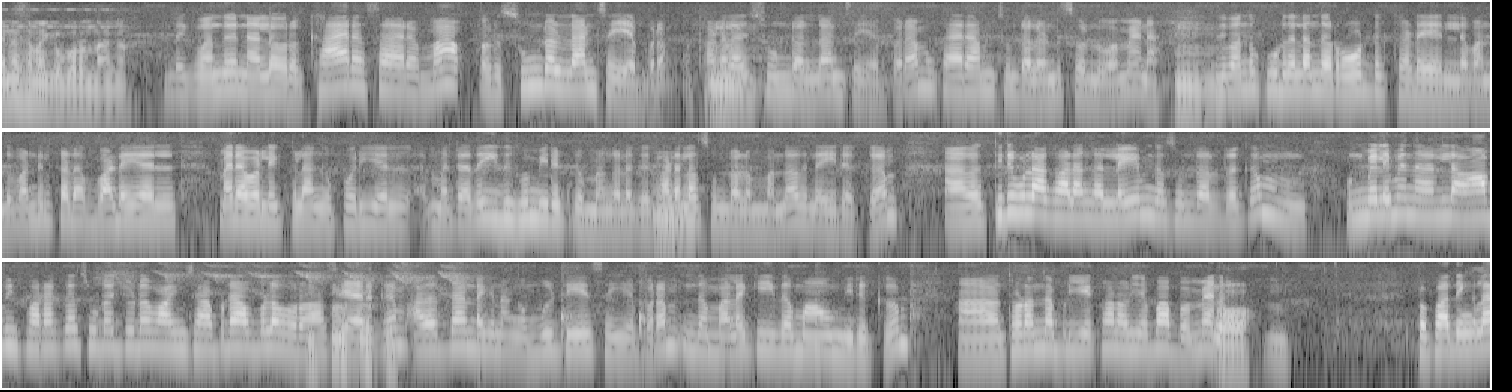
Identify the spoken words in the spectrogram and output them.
என்ன சமைக்க போகிறோம் நாங்கள் இன்றைக்கு வந்து நல்ல ஒரு காரசாரமாக ஒரு சுண்டல் தான் செய்ய போகிறோம் கடலை சுண்டல் தான் செய்ய போகிறோம் காராம் சுண்டல்னு சொல்லுவோம் என்ன? இது வந்து கூடுதலாக அந்த ரோட்டு கடையில் வந்து வண்டில் கடை வடையல் மரவள்ளி கிழங்கு பொரியல் மற்றது இதுவும் இருக்கும் எங்களுக்கு. கடலை சுண்டலும் வந்து அதில் இருக்கும். திருவிழா காலங்கள்லேயும் இந்த சுண்டல் இருக்கும். உண்மையிலுமே நல்ல ஆவி பறக்க சுட சுட வாங்கி சாப்பிட அவ்வளோ ஒரு ஆசையாக இருக்கும். அதை தான் இன்றைக்கி நாங்கள் வீட்டையே செய்ய போகிறோம் இந்த மலைக்கு இதமாகவும் இருக்கும். தொடர்ந்து அப்படியே காணொலியை பார்ப்போம் இப்போ பார்த்தீங்களா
